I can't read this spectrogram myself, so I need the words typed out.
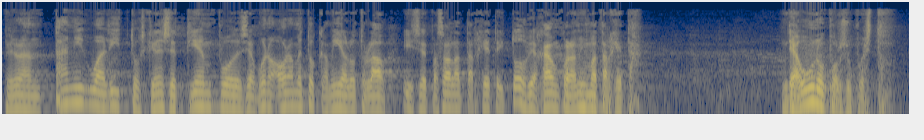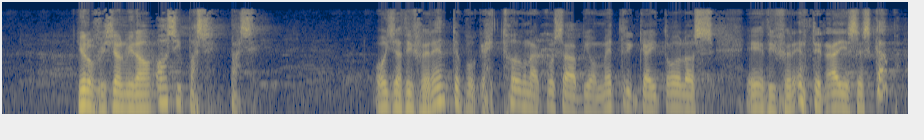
Pero eran tan igualitos que en ese tiempo decían, bueno, ahora me toca a mí al otro lado. Y se pasaban la tarjeta y todos viajaban con la misma tarjeta. De a uno, por supuesto. Y el oficial miraba, oh sí, pase, pase. Hoy ya es diferente porque hay toda una cosa biométrica y todo es eh, diferente, nadie se escapa.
